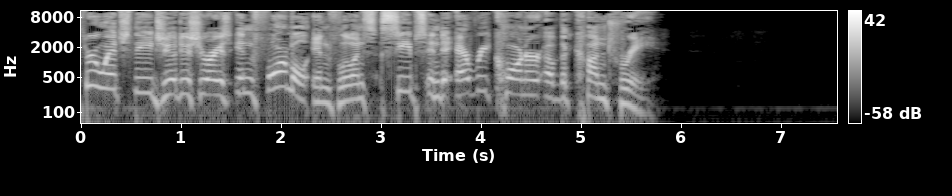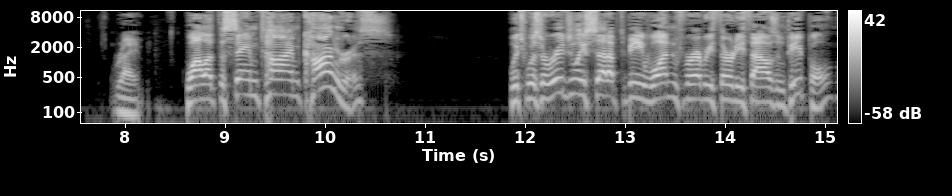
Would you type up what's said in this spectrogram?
through which the judiciary's informal influence seeps into every corner of the country. right. While at the same time, Congress, which was originally set up to be one for every 30,000 people,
